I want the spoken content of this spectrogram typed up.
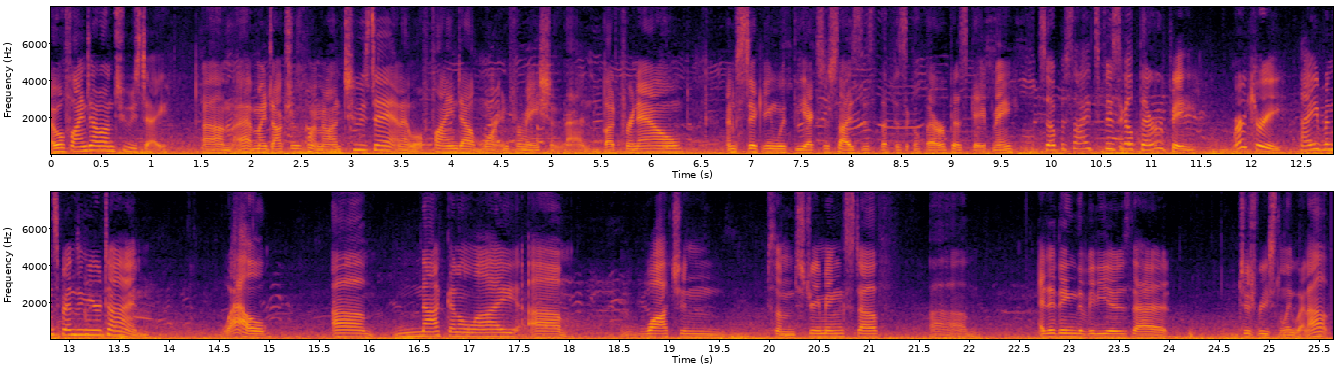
I will find out on Tuesday. Um, I have my doctor's appointment on Tuesday and I will find out more information then. But for now, I'm sticking with the exercises the physical therapist gave me. So besides physical therapy, Mercury, how you been spending your time? Well, um, not gonna lie, um, watching some streaming stuff, um, editing the videos that just recently went up,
